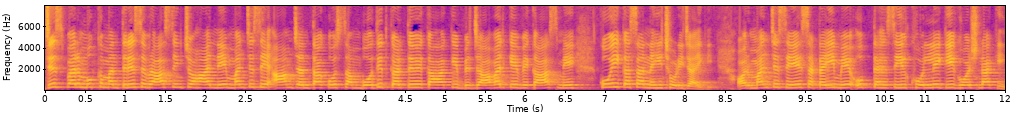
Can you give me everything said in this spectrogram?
जिस पर मुख्यमंत्री शिवराज सिंह चौहान ने मंच से आम जनता को संबोधित करते हुए कहा कि बिजावर के विकास में कोई कसर नहीं छोड़ी जाएगी और मंच से सटई में उप तहसील खोलने की घोषणा की।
